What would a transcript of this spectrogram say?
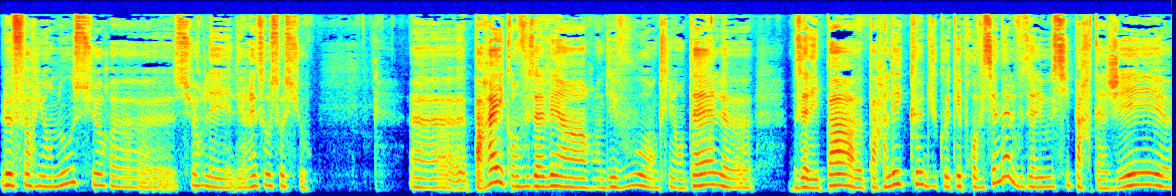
le ferions-nous sur, euh, sur les, réseaux sociaux? Pareil, quand vous avez un rendez-vous en clientèle, vous n'allez pas parler que du côté professionnel, vous allez aussi partager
